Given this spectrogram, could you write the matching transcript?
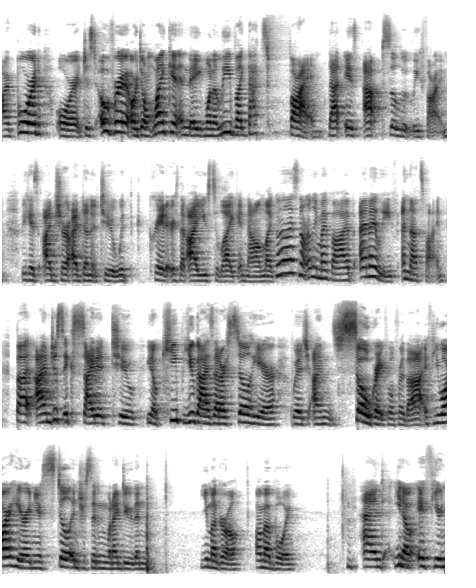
are bored or just over it or don't like it and they wanna leave, like that's fine. That is absolutely fine because I'm sure I've done it too with creators that I used to like and now I'm like, oh, it's not really my vibe and I leave and that's fine. But I'm just excited to, you know, keep you guys that are still here, which I'm so grateful for that. If you are here and you're still interested in what I do, then you my girl or my boy. And you know, if you're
